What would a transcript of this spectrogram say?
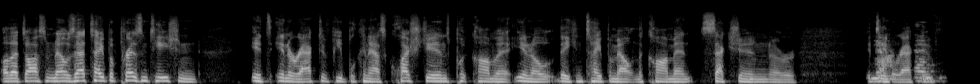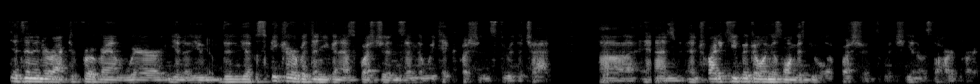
Oh, that's awesome. Now, is that type of presentation? It's interactive. People can ask questions, put comment. You know, they can type them out in the comment section, or it's yeah, interactive. It's an interactive program where you know you you have a speaker, but then you can ask questions, and then we take questions through the chat, uh, and and try to keep it going as long as people have questions, which you know is the hard part.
